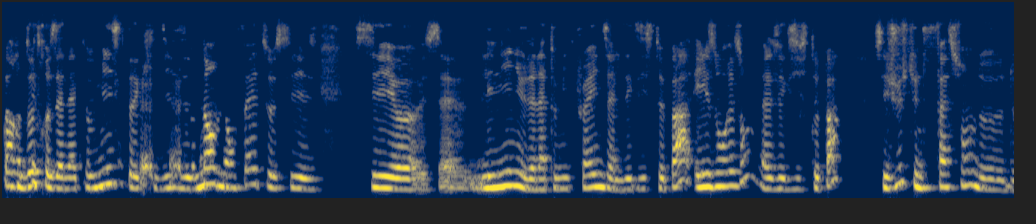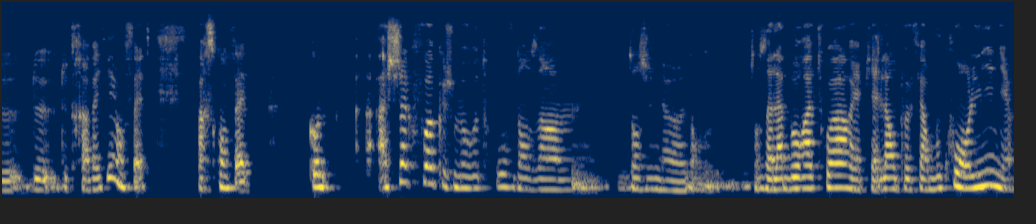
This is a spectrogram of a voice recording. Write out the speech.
par d'autres anatomistes qui disent non mais en fait c'est c'est euh, les lignes d'Anatomy Trains elles n'existent pas. Et ils ont raison elles n'existent pas. C'est juste une façon de, de, de, de travailler en fait. Parce qu'en fait quand, à chaque fois que je me retrouve dans un dans une dans, dans, un laboratoire et puis là on peut faire beaucoup en ligne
